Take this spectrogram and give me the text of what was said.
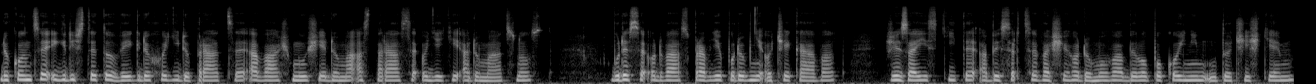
Dokonce i když jste to vy, kdo chodí do práce a váš muž je doma a stará se o děti a domácnost, bude se od vás pravděpodobně očekávat, že zajistíte, aby srdce vašeho domova bylo pokojným útočištěm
